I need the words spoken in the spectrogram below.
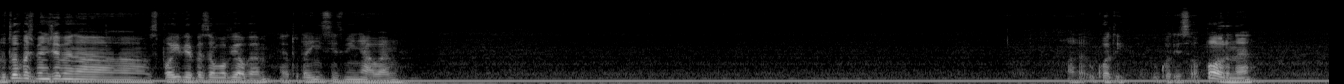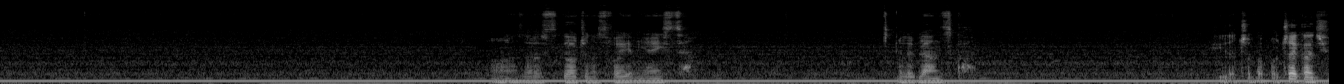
Lutować będziemy na spoiwie bezołowiowym. Ja tutaj nic nie zmieniałem. Ale układ, układ jest oporny. O, zaraz wskoczy na swoje miejsce. Elegancko. Chwilę trzeba poczekać.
